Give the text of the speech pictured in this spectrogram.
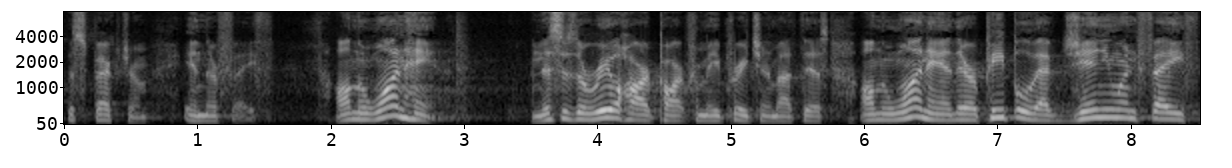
the spectrum in their faith. On the one hand, and this is the real hard part for me preaching about this. On the one hand, there are people who have genuine faith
